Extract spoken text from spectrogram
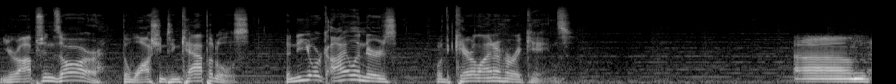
Your options are the Washington Capitals, the New York Islanders, or the Carolina Hurricanes. Um,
